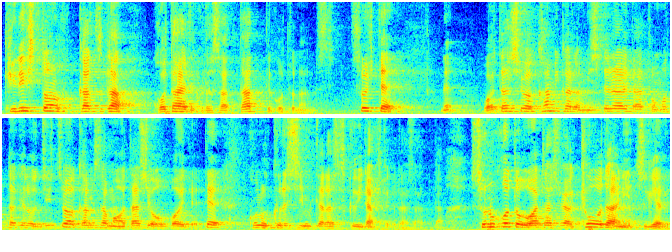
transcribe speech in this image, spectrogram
キリストの復活が答えてくださったってことなんですそしてね私は神から見捨てられたと思ったけど実は神様は私を覚えててこの苦しみから救い出してくださった。そのことを私は兄弟に告げる。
